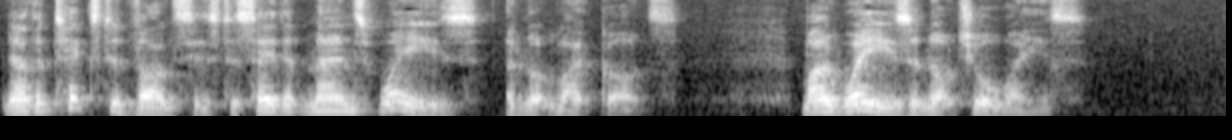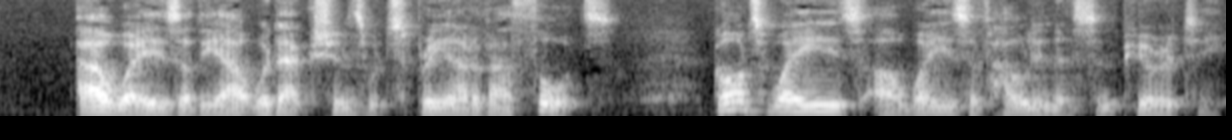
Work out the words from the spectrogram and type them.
Now, the text advances to say that man's ways are not like God's. My ways are not your ways. Our ways are the outward actions which spring out of our thoughts. God's ways are ways of holiness and purity.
